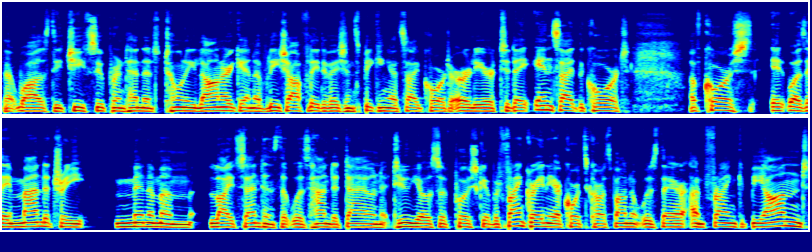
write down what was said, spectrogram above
That was the Chief Superintendent Tony Lonergan of Laois Offaly Division speaking outside court earlier today. Inside the court, of course, it was a mandatory minimum life sentence that was handed down to Jozef Puska. But Frank Greaney, our courts correspondent, was there. And Frank, beyond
